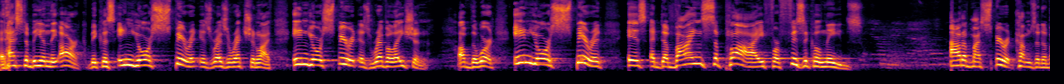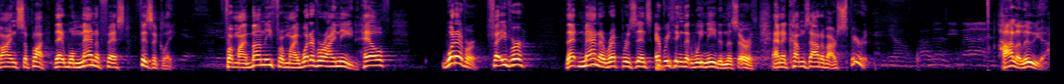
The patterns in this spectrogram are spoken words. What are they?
It has to be in the ark because in your spirit is resurrection life. In your spirit is revelation of the word. In your spirit is a divine supply for physical needs. Out of my spirit comes a divine supply that will manifest physically for my money, for my whatever I need, health, whatever, favor. That manna represents everything that we need in this earth, and it comes out of our spirit. Hallelujah.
